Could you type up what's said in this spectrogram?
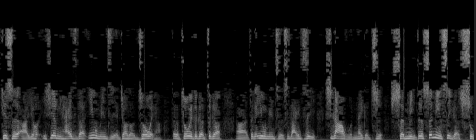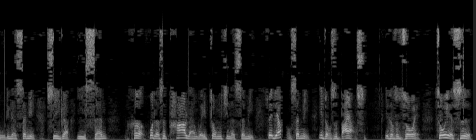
其实啊，有一些女孩子的英文名字也叫做 Zoe 哈。这个 Zoe 这个这个啊，这个英文名字是来自于希腊文那个字“生命”。这个生命是一个属灵的生命，是一个以神和或者是他人为中心的生命。所以两种生命，一种是 Bios，一种是 Zoe。Zoe 是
